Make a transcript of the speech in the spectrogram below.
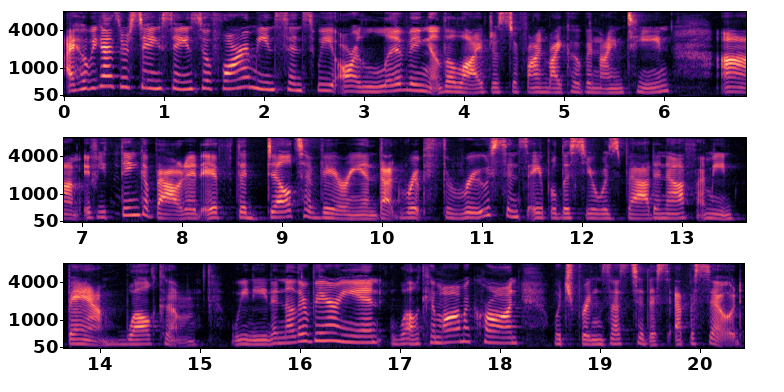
I hope you guys are staying sane so far. I mean, since we are living the life just defined by COVID 19. Um, if you think about it, if the Delta variant that ripped through since April this year was bad enough, I mean, bam, welcome. We need another variant. Welcome Omicron, which brings us to this episode.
